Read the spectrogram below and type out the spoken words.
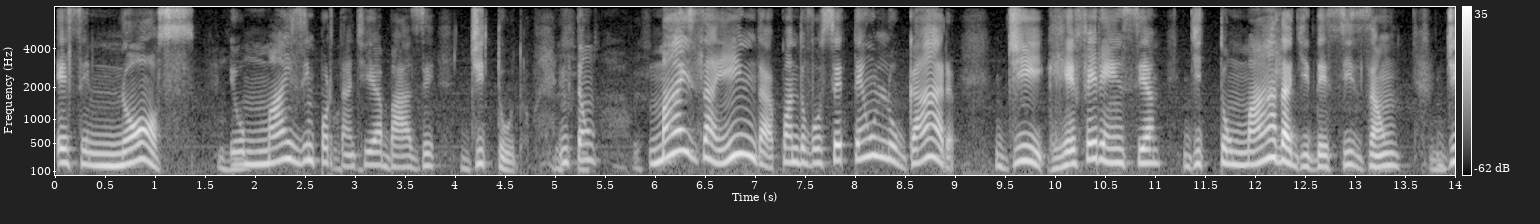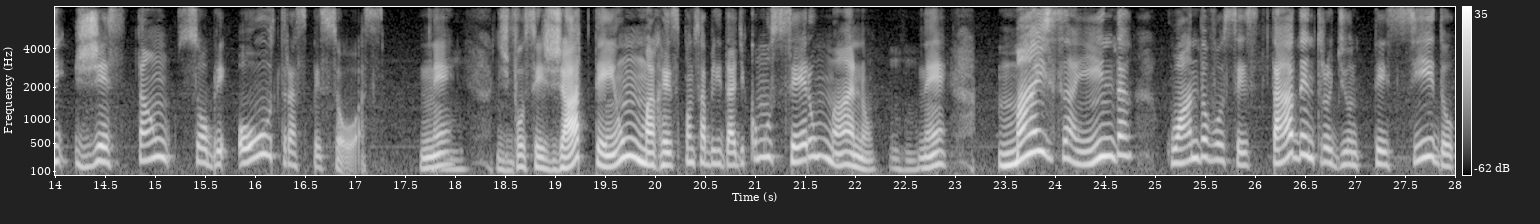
esse nós é o mais importante e a base de tudo. Então, mais ainda quando você tem um lugar de referência, de tomada de decisão, de gestão sobre outras pessoas, né? Você já tem uma responsabilidade como ser humano, né? Mais ainda quando você está dentro de um tecido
